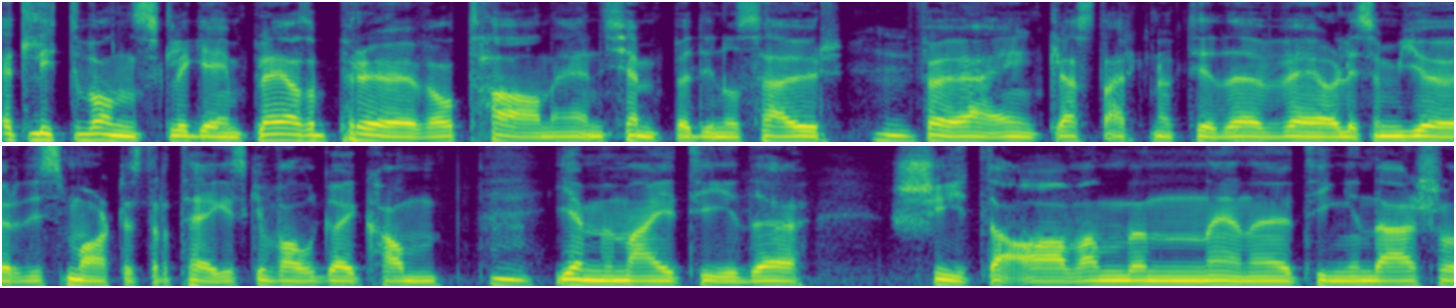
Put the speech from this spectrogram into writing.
et litt vanskelig gameplay. Altså prøve å ta ned en kjempedinosaur mm. før jeg egentlig er sterk nok til det, ved å liksom gjøre de smarte strategiske valga i kamp, mm. gjemme meg i tide, skyte av han den ene tingen der, så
